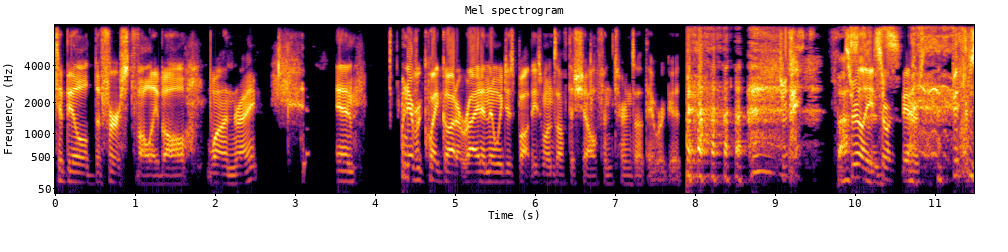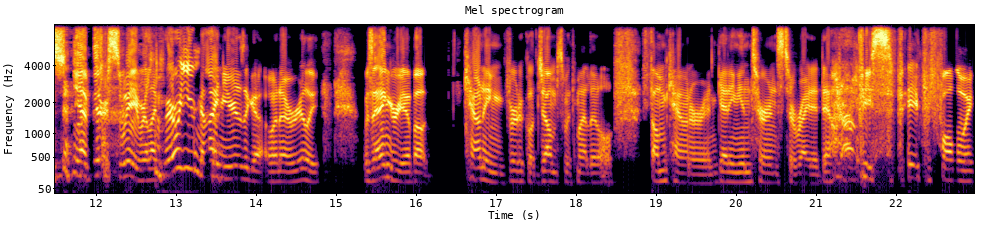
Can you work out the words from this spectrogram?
to build the first volleyball one, right? And I never quite got it right, and then we just bought these ones off the shelf, and turns out they were good. it's really sort of bitter, yeah, bittersweet. We're like, where were you nine years ago when I really was angry about counting vertical jumps with my little thumb counter and getting interns to write it down on a piece of paper following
